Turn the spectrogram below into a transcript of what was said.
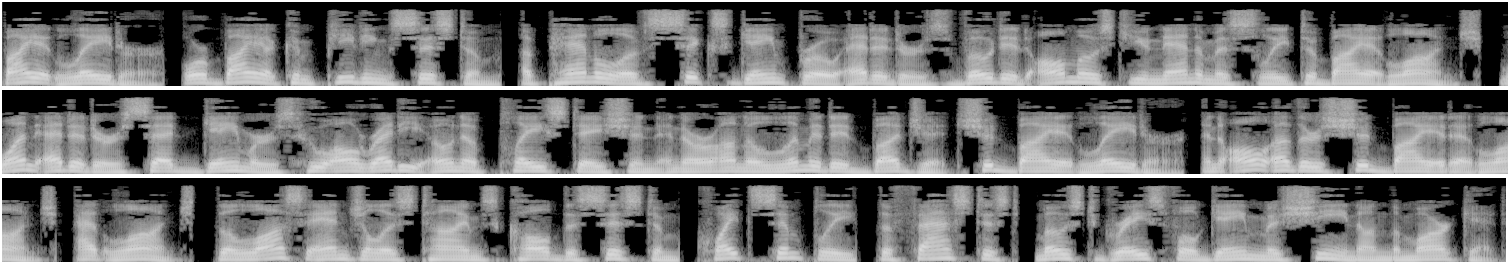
buy it later, or buy a competing system, a panel of six GamePro editors voted almost unanimously to buy at launch. One editor said gamers who already own a PlayStation and are on a limited budget should buy it later, and all others should buy it at launch. At launch, the Los Angeles Times called the system, quite simply, the fastest, most graceful game machine on the market.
